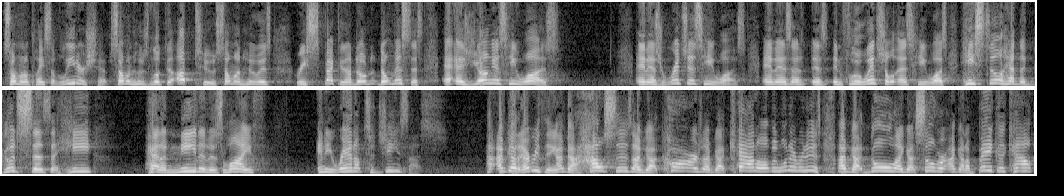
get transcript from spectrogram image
someone in a place of leadership, someone who's looked up to, someone who is respected. Now, don't, don't miss this. As young as he was, and as rich as he was, and as, uh, as influential as he was, he still had the good sense that he had a need in his life and he ran up to Jesus. I've got everything. I've got houses, I've got cars, I've got cattle, I mean, whatever it is. I've got gold, I've got silver, I've got a bank account,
